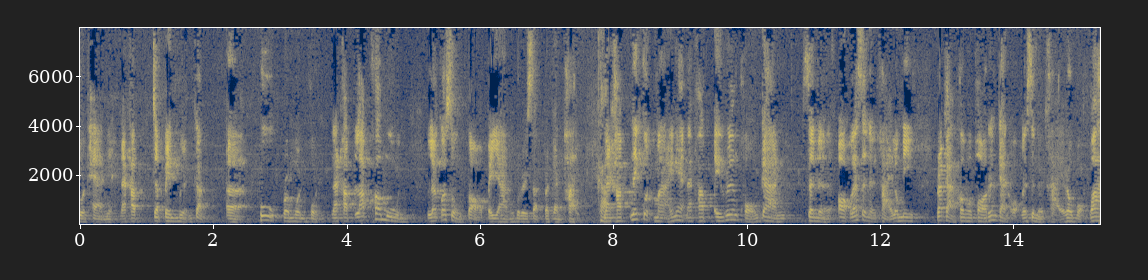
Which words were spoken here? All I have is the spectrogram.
ตัวแทนเนี่ยนะครับจะเป็นเหมือนกับเอ่อผู้ประมวลผลนะครับ รับข้อมูล แล้วก็ส่งต่อไปยังบริษัทประกันภัยครับนะครับ ในกฎหมายเนี่ยนะครับไอ้เรื่องของการเสนอออกและเสนอขายเรามีประกาศคอปพเรื่องการออกและเสนอขายเราบอกว่า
